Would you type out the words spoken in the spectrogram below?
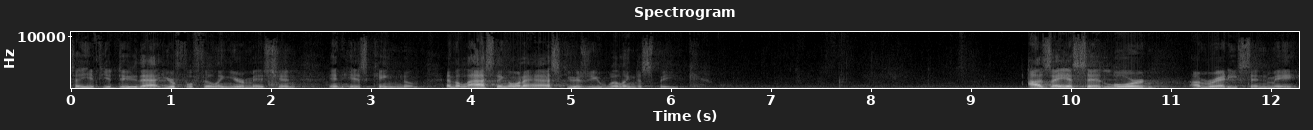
tell you, if you do that, you're fulfilling your mission in His kingdom. And the last thing I want to ask you is are you willing to speak? Isaiah said, Lord, I'm ready, send me.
